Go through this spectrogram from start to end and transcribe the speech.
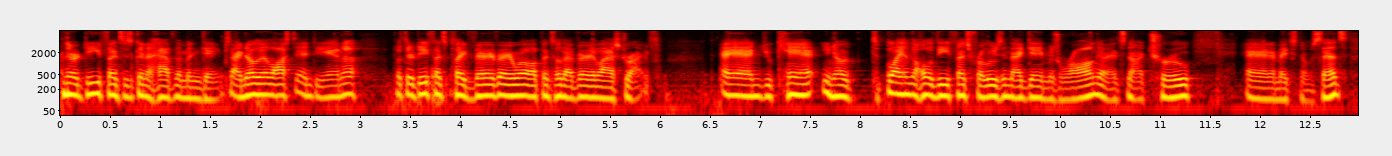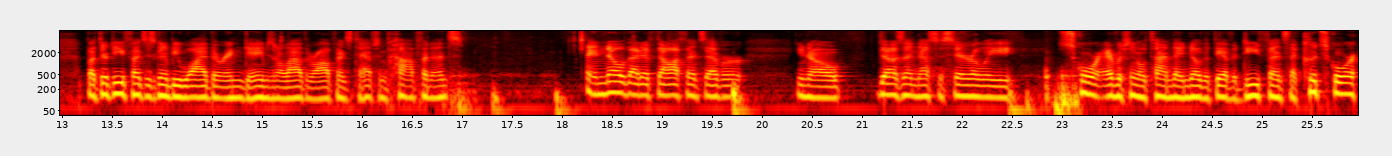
their defense is going to have them in games. I know they lost to Indiana, but their defense played very, very well up until that very last drive. And you can't, you know, to blame the whole defense for losing that game is wrong, and it's not true, and it makes no sense. But their defense is going to be why they're in games and allow their offense to have some confidence and know that if the offense ever, you know, doesn't necessarily score every single time. They know that they have a defense that could score,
